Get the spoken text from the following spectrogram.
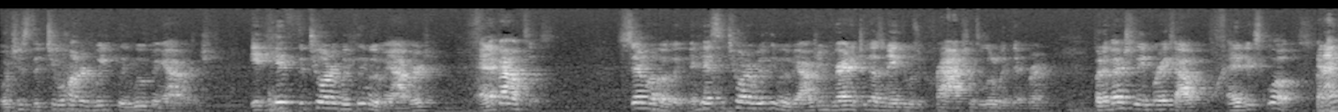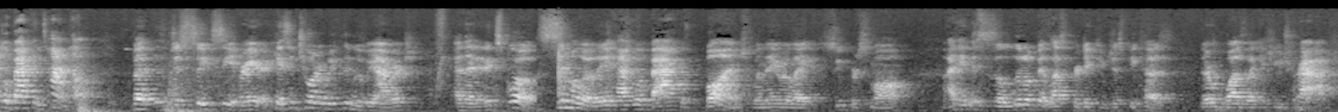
which is the 200 weekly moving average, it hits the 200 weekly moving average, and it bounces. Similarly, it hits the 200 weekly moving average, granted 2008 there was a crash, it's a little bit different, but eventually it breaks out and it explodes. And I go back in time, hell, but just so you can see it right here, it hits the 200 weekly moving average, and then it explodes. Similarly, if I go back a bunch when they were like super small, I think this is a little bit less predictive just because there was like a huge crash.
